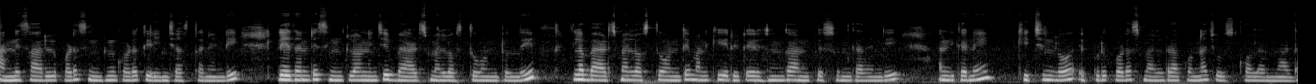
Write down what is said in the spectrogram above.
అన్నిసార్లు కూడా సింక్ని కూడా క్లీన్ చేస్తానండి. లేదంటే సింక్లో నుంచి బ్యాడ్ స్మెల్ వస్తూ ఉంటుంది. ఇలా బ్యాడ్ స్మెల్ వస్తూ ఉంటే మనకి ఇరిటేషన్గా అనిపిస్తుంది కదండి. అందుకని కిచెన్లో ఎప్పుడు కూడా స్మెల్ రాకుండా చూసుకోవాలన్నమాట.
